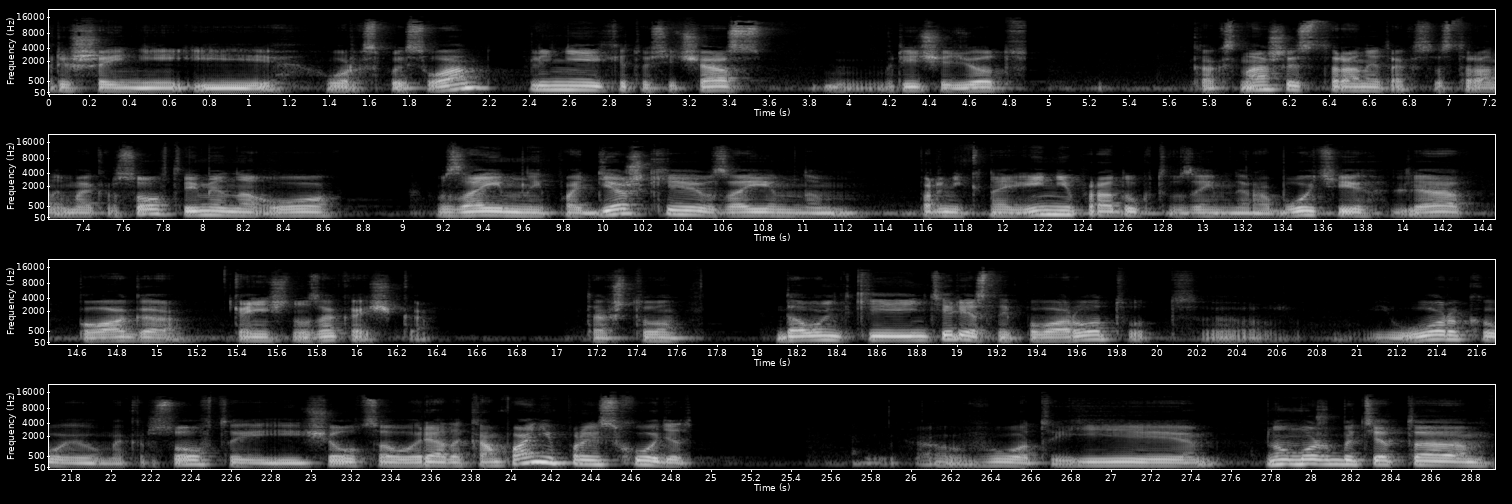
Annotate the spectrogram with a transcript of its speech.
решений и Workspace ONE линейки, то сейчас речь идет как с нашей стороны, так и со стороны Microsoft именно о взаимной поддержке, взаимном проникновении продукта, взаимной работе для блага конечного заказчика. Так что довольно-таки интересный поворот вот э, и у Oracle, и у Microsoft, и еще у целого ряда компаний происходит. Вот. И, ну, может быть, это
